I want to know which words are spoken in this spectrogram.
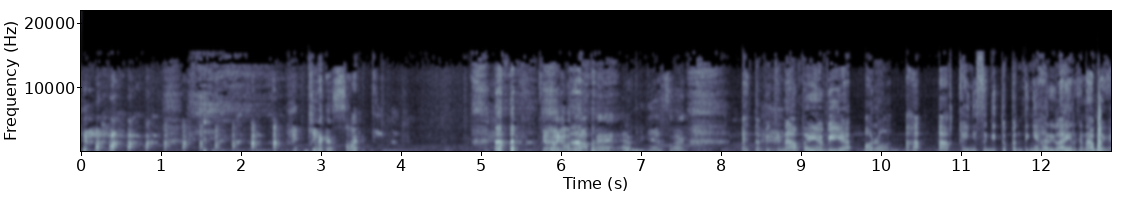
Gesrek. Kira kartu ATM digesrek Eh tapi kenapa ya Bi ya? Orang ah, ah, kayaknya segitu pentingnya hari lahir Kenapa ya?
